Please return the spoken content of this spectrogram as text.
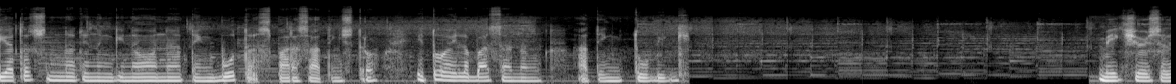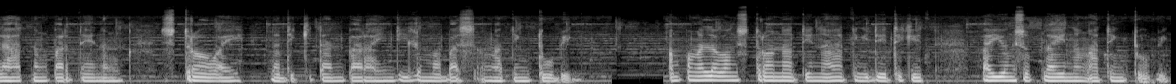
I-attach na natin ang ginawa nating butas para sa ating straw. Ito ay labasan ng ating tubig. Make sure sa lahat ng parte ng straw ay nadikitan para hindi lumabas ang ating tubig. Ang pangalawang straw natin na ating ididikit ay yung supply ng ating tubig.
